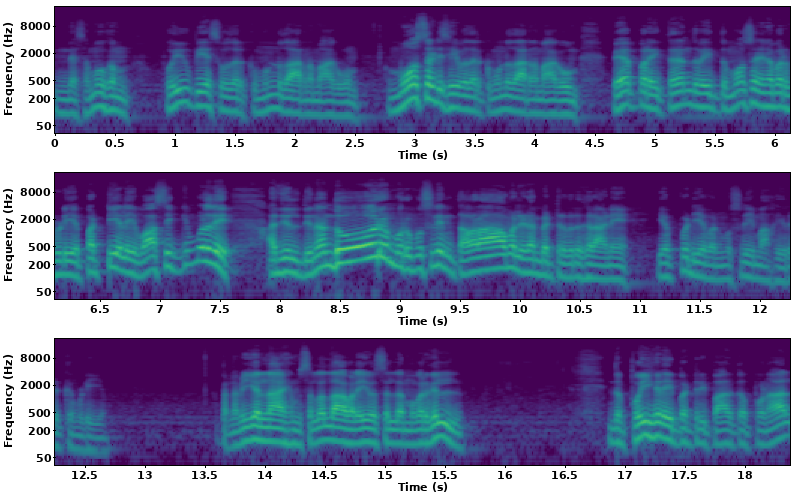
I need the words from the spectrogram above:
இந்த சமூகம் பொய் பேசுவதற்கு முன்னுதாரணமாகவும் மோசடி செய்வதற்கு முன்னுதாரணமாகவும் பேப்பரை திறந்து வைத்து மோசடி நபர்களுடைய பட்டியலை வாசிக்கும் பொழுது அதில் தினந்தோறும் ஒரு முஸ்லீம் தவறாமல் இடம்பெற்று வருகிறானே எப்படி அவன் முஸ்லீமாக இருக்க முடியும்? இப்போ நபிகள் நாயகம் சல்லல்லா வலைவசல்லம் அவர்கள் இந்த பொய்களை பற்றி பார்க்க போனால்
